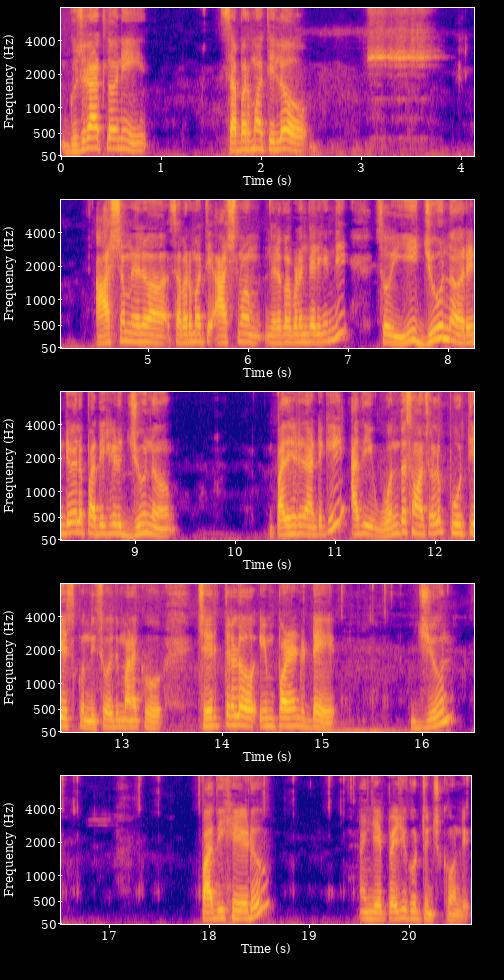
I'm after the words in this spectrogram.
గుజరాత్లోని సబర్మతిలో ఆశ్రమం నిల సబర్మతి ఆశ్రమం నెలకొల్పడం జరిగింది. సో ఈ జూన్ రెండు వేల పదిహేడు జూన్ పదిహేడు నాటికి అది వంద సంవత్సరాలు పూర్తి చేసుకుంది. సో ఇది మనకు చరిత్రలో ఇంపార్టెంట్ డే. జూన్ పదిహేడు అని చెప్పేసి గుర్తుంచుకోండి.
